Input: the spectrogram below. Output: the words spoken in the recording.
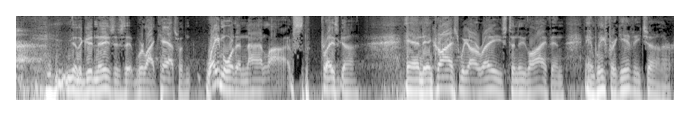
and the good news is that we're like cats with way more than nine lives. Praise God. And in Christ, we are raised to new life, and, and we forgive each other.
